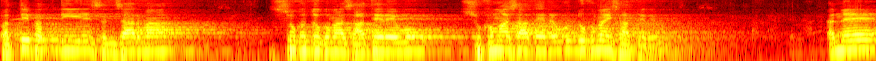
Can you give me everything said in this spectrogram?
પતિ પત્નીએ સંસારમાં સુખ દુઃખમાં સાથે રહેવું, સુખમાં સાથે રહેવું દુઃખમાં સાથે રહેવું. અને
